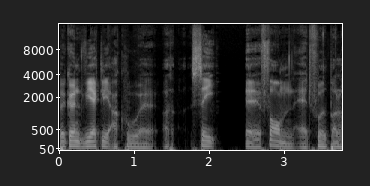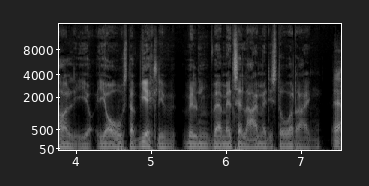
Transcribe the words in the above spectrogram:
begyndte virkelig at kunne øh, at se øh, formen af et fodboldhold i, i Aarhus, der virkelig vil være med til at lege med de store drenge. Ja.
